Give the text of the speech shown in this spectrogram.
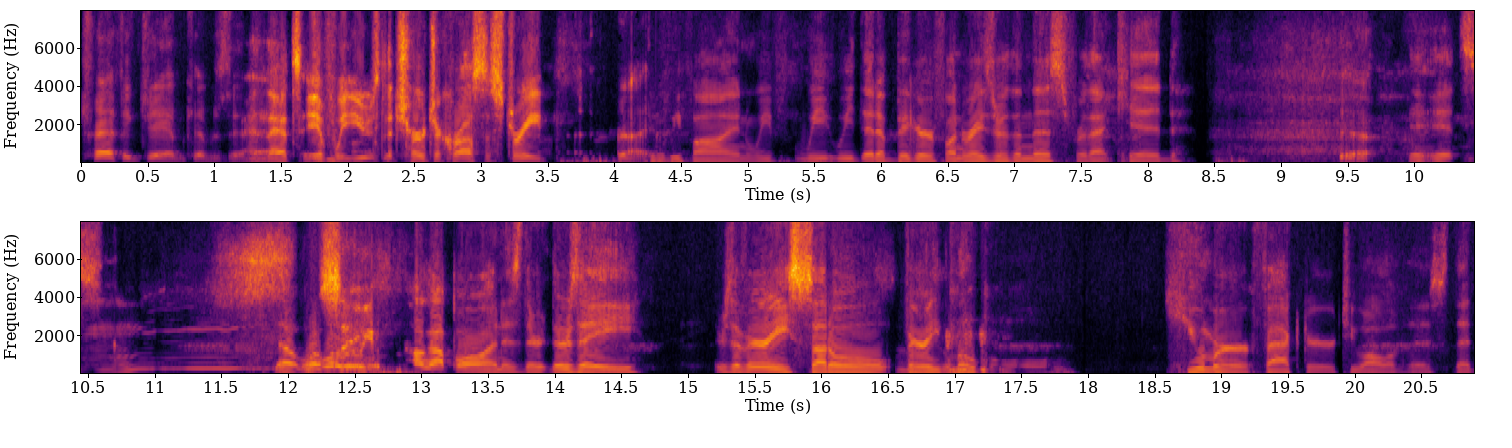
traffic jam comes in. and that's if we use the church across the street. right. It'll be fine. We've we we did a bigger fundraiser than this for that kid. Yeah. It, it's Mm, no what, what we'll we're hung up on is there there's a there's a very subtle, very local humor factor to all of this that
